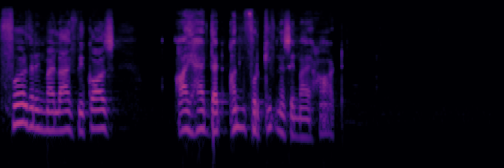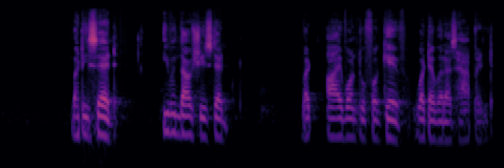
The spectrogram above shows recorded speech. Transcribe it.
further in my life because I had that unforgiveness in my heart. But he said, Even though she's dead, but I want to forgive whatever has happened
